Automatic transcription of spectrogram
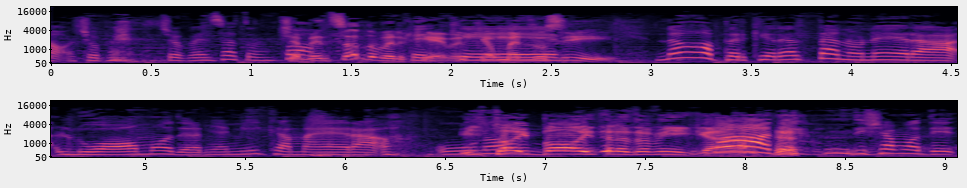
No, ci ho, ci ho pensato un po'. Ci hai pensato perché? Perché a mezzo sì. No, perché in realtà non era l'uomo della mia amica, ma era uno. Il toy boy della tua amica? No, del- diciamo de-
